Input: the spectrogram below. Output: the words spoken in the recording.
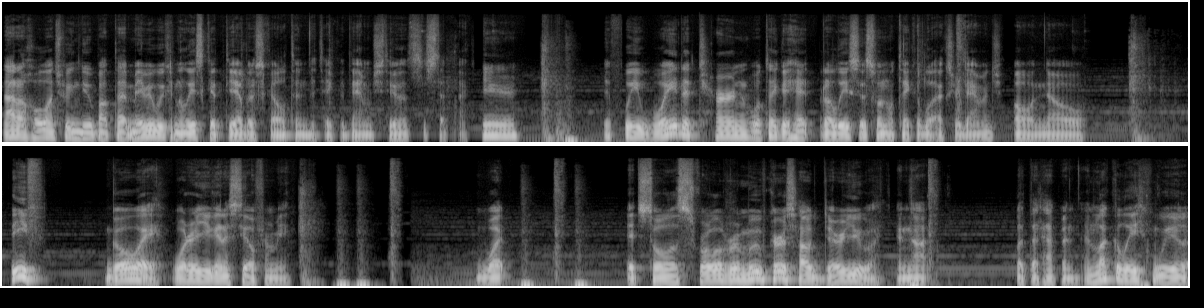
not a whole bunch we can do about that. Maybe we can at least get the other skeleton to take the damage too. Let's just step back here. If we wait a turn, we'll take a hit, but at least this one will take a little extra damage. Oh no. Thief! Go away. What are you gonna steal from me? What? It stole a scroll of remove curse. How dare you? I cannot let that happen. And luckily we...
